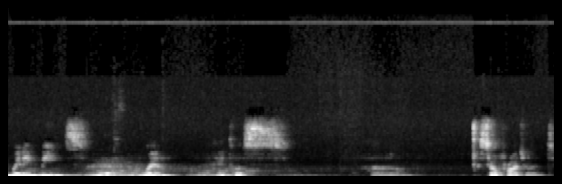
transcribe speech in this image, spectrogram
winning means when it was um, so fraudulent.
